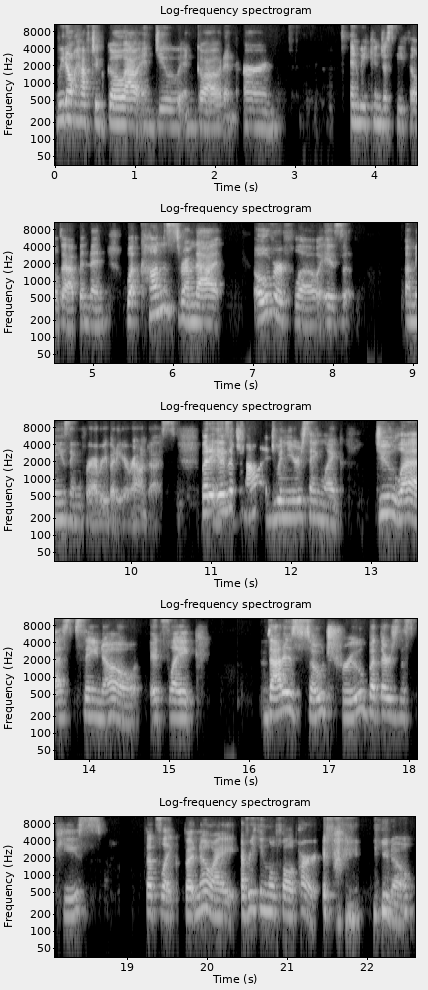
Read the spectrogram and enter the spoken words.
we don't have to go out and do and go out and earn. And we can just be filled up. And then what comes from that overflow is amazing for everybody around us. But it is a challenge when you're saying, like, do less, say no. It's like that is so true but there's this piece that's like but no i everything will fall apart if i you know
